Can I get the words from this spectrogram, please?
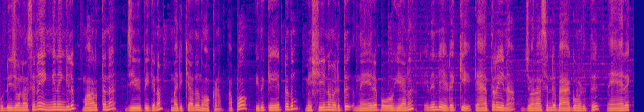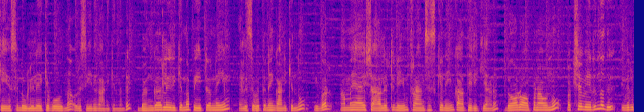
ഹുഡി ജോനാസിനെ എങ്ങനെങ്കിലും മാർത്തനെ ജീവിപ്പിക്കണം മരിക്കാതെ നോക്കണം. അപ്പോൾ ഇത് കേട്ടതും മെഷീനും എടുത്ത് നേരെ പോവുകയാണ്. ഇതിന്റെ ഇടയ്ക്ക് കാത്തറീന ജോനാസിന്റെ ബാഗും എടുത്ത് നേരെ കേസിന്റെ ഉള്ളിലേക്ക് പോകുന്ന ഒരു സീന് കാണിക്കുന്നുണ്ട്. ബംഗാറിലിരിക്കുന്ന പീറ്ററിനെയും എലിസബത്തിനെയും കാണിക്കുന്നു. ഇവർ അമ്മയായ ഷാർലറ്റിനെയും ഫ്രാൻസിസ്കിനെയും കാത്തിരിക്കുകയാണ്. ഡോർ ഓപ്പൺ ആവുന്നു. പക്ഷെ വരുന്നത് ഇവർ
